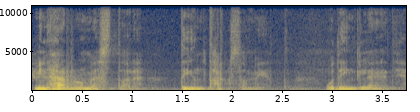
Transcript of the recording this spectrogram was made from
min Herre och Mästare, din tacksamhet och din glädje.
